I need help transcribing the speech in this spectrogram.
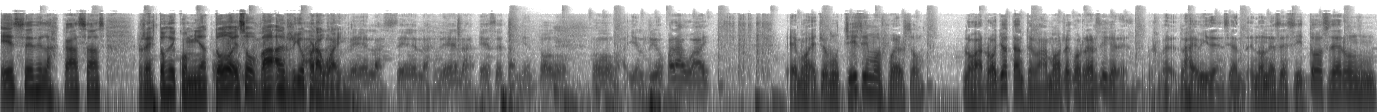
heces de las casas, restos de comida, todo, eso va al río Paraguay. Las B, las C, las D, las S también, todo, todo va. Y el río Paraguay, hemos hecho muchísimo esfuerzo. Los arroyos tanto, vamos a recorrer si querés, las evidencias. No necesito ser un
